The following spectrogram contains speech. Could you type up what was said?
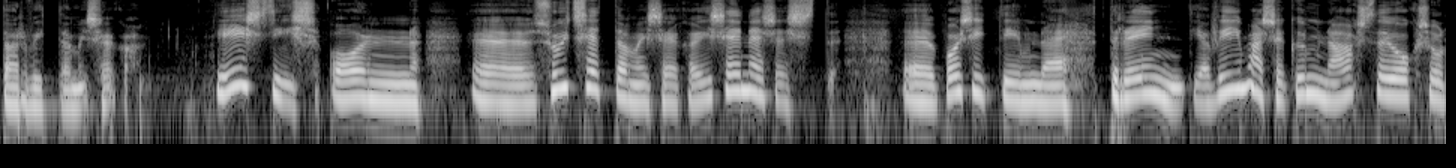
tarvitamisega Eestis on äh, suitsetamisega iseenesest äh, positiivne trend ja viimase kümne aasta jooksul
